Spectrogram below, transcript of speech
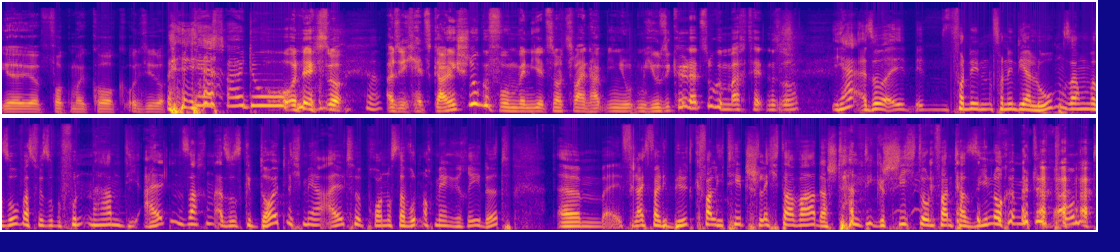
Yeah, yeah, fuck my cock. Und sie so, yes, I do. Und ich so, also ich hätte es gar nicht schlimm gefunden, wenn die jetzt noch zweieinhalb Minuten Musical dazu gemacht hätten. So. Ja, also äh, von den, von den Dialogen, sagen wir mal so, was wir so gefunden haben, die alten Sachen, also es gibt deutlich mehr alte Pornos, da wurde noch mehr geredet. Ähm, äh, vielleicht, weil die Bildqualität schlechter war, da stand die Geschichte und Fantasie noch im Mittelpunkt.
